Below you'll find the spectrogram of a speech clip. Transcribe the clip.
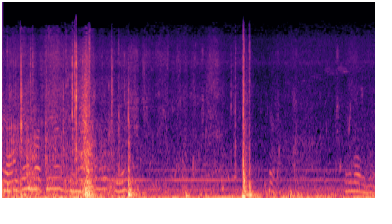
Here, get him up here. and have him with you. Here. Get him over here.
